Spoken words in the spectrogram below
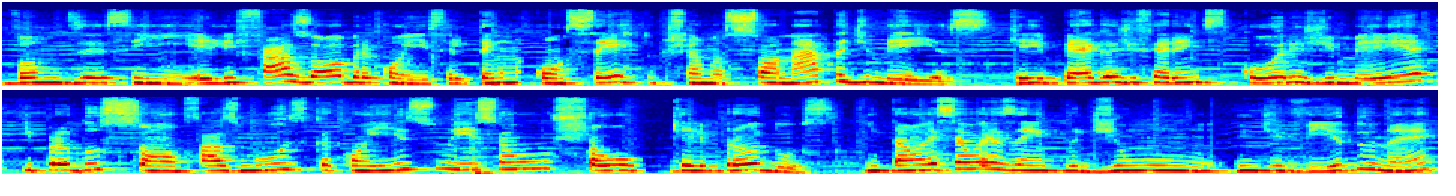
vamos dizer assim, ele faz obra com isso. Ele tem um concerto que chama Sonata de Meias, que ele pega as diferentes cores de meia e produz som, faz música com isso, e isso é um show que ele produz. Então, esse é o exemplo de um indivíduo, né,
